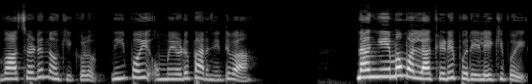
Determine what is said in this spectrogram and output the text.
വാസുവേട്ടൻ നോക്കിക്കോളും. നീ പോയി ഉമ്മയോട് പറഞ്ഞിട്ട് വാ. നങ്ങേമ മൊല്ലാക്കയുടെ പുരയിലേക്ക് പോയി.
